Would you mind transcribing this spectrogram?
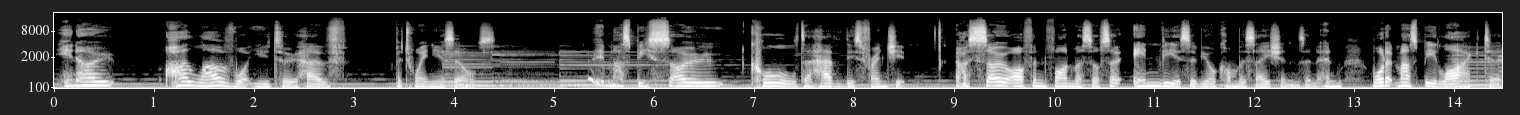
You know, I love what you two have between yourselves. It must be so cool to have this friendship. I so often find myself so envious of your conversations and, and what it must be like to,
